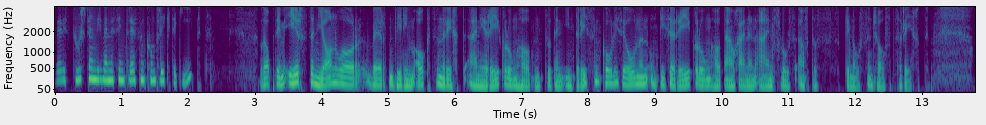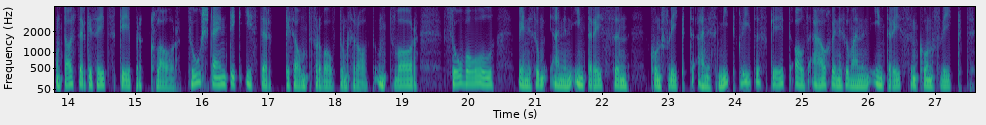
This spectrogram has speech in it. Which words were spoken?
Wer ist zuständig, wenn es Interessenkonflikte gibt? Also ab dem 1. Januar werden wir im Aktienrecht eine Regelung haben zu den Interessenkollisionen und diese Regelung hat auch einen Einfluss auf das Genossenschaftsrecht. Und da ist der Gesetzgeber klar. Zuständig ist der Gesamtverwaltungsrat. Und zwar sowohl, wenn es um einen Interessenkonflikt eines Mitgliedes geht, als auch, wenn es um einen Interessenkonflikt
